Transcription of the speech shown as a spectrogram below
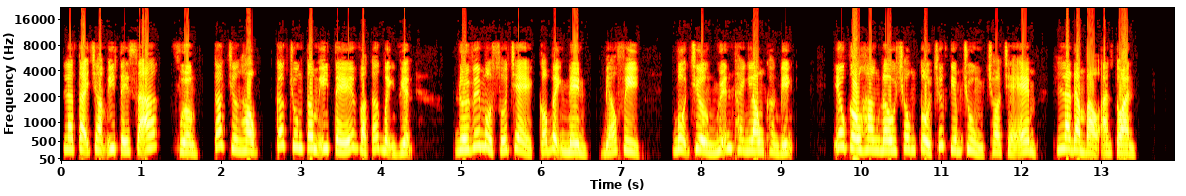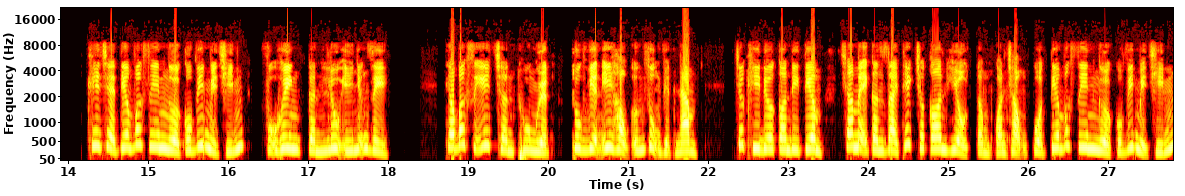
là tại trạm y tế xã, phường, các trường học, các trung tâm y tế và các bệnh viện. Đối với một số trẻ có bệnh nền, béo phì, Bộ trưởng Nguyễn Thanh Long khẳng định, yêu cầu hàng đầu trong tổ chức tiêm chủng cho trẻ em là đảm bảo an toàn. Khi trẻ tiêm vaccine ngừa COVID-19, phụ huynh cần lưu ý những gì? Theo bác sĩ Trần Thu Nguyệt thuộc Viện Y học ứng dụng Việt Nam, trước khi đưa con đi tiêm, cha mẹ cần giải thích cho con hiểu tầm quan trọng của tiêm vaccine ngừa COVID-19,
